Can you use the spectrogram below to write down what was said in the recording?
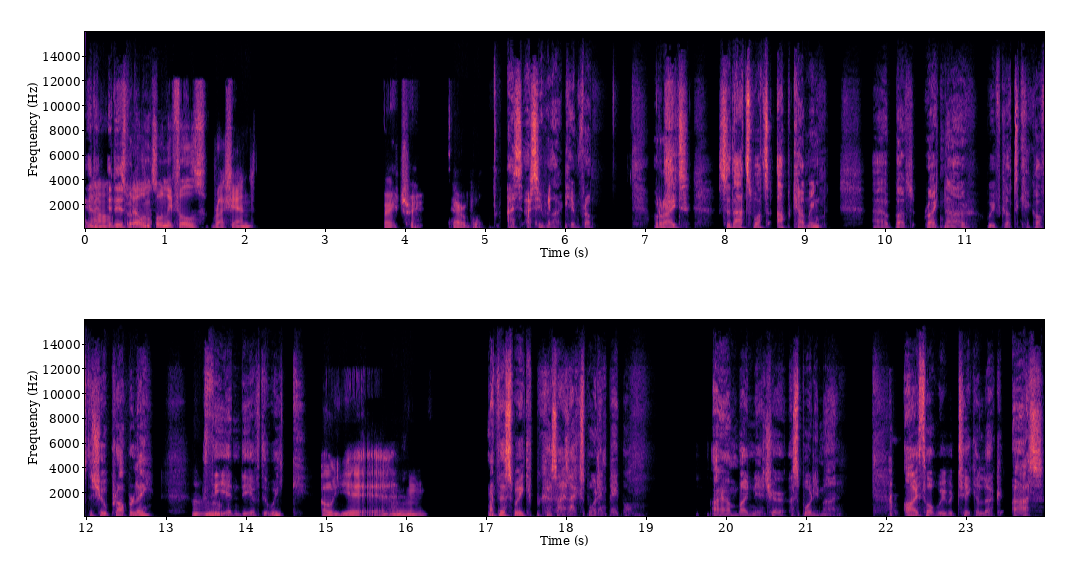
it, No, it is what it on- only fools rush in. Very true. Terrible. I, I see where that came from. Right. So that's what's upcoming. Uh, but right now, we've got to kick off the show properly with the indie of the week. Oh yeah. Mm. But this week, because I like spoiling people, I am by nature a sporty man. I thought we would take a look at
